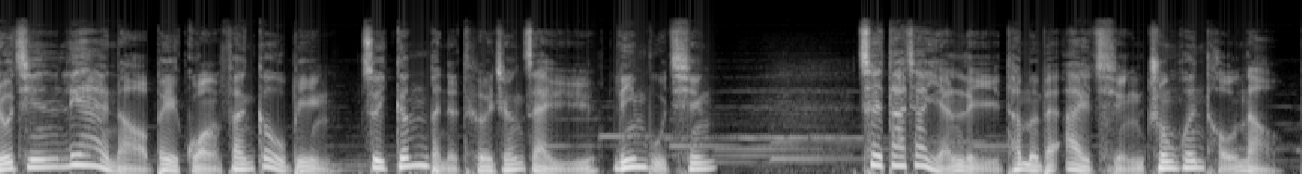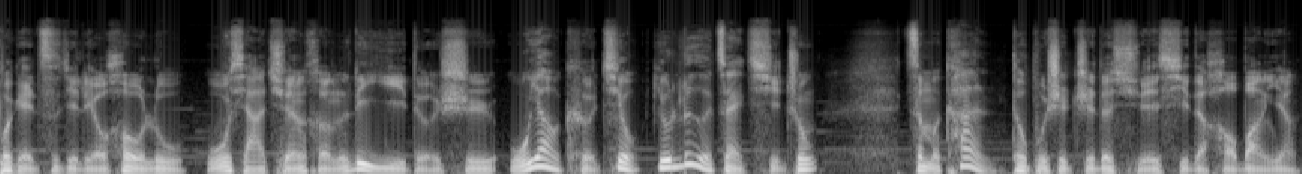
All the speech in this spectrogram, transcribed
如今，恋爱脑被广泛诟病，最根本的特征在于拎不清。在大家眼里，他们被爱情冲昏头脑，不给自己留后路，无暇权衡利益得失，无药可救，又乐在其中，怎么看都不是值得学习的好榜样。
